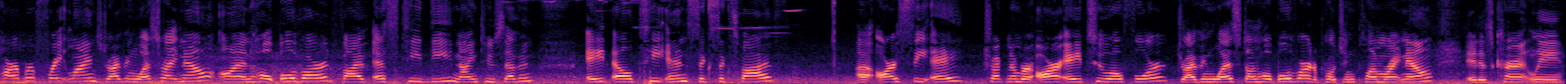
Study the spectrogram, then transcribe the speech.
Harbor Freight Lines driving west right now on Holt Boulevard, 5STD 927, 8LTN 665, uh, RCA, truck number RA204, driving west on Holt Boulevard, approaching Plum right now. It is currently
